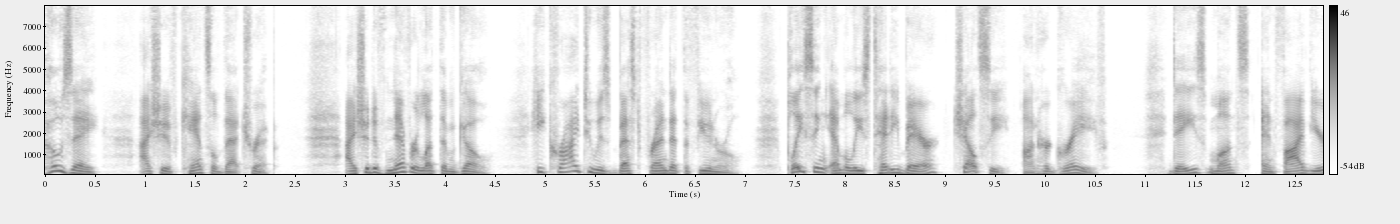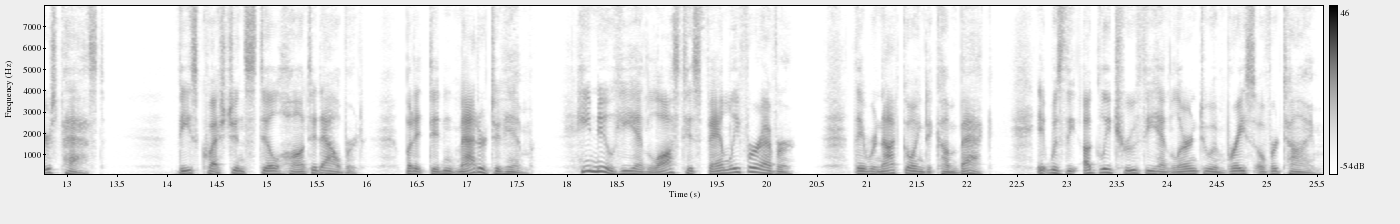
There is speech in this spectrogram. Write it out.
Jose, I should have canceled that trip. I should have never let them go. He cried to his best friend at the funeral, placing Emily's teddy bear, Chelsea, on her grave. Days, months, and five years passed. These questions still haunted Albert, but it didn't matter to him. He knew he had lost his family forever. They were not going to come back. It was the ugly truth he had learned to embrace over time.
